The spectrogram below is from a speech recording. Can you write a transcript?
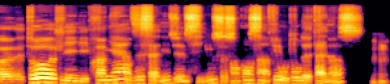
euh, toutes les, les premières dix années du MCU se sont concentrées autour de Thanos. Mhm.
